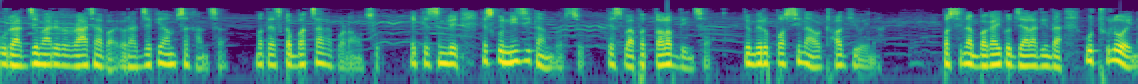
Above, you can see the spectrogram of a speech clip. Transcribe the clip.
ऊ राज्य मारेर राजा भयो। राज्यकै अंश खान्छ। म त यसका बच्चालाई पढाउँछु। एक किसिमले यसको निजी काम गर्छु। त्यस बापत तलब दिन्छ। त्यो मेरो पसिना हो ठगी होइन। पसिना बगाईको ज्याला दिँदा ऊ ठुलो होइन।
